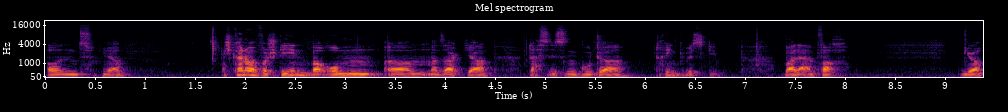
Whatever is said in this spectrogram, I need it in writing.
Und ja, ich kann aber verstehen, warum ähm, man sagt, ja, das ist ein guter Trinkwhisky. Weil er einfach ja,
